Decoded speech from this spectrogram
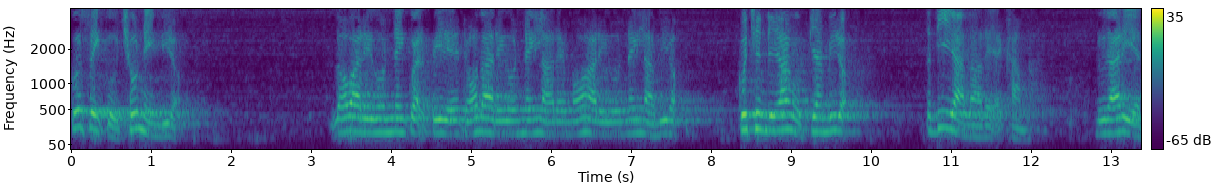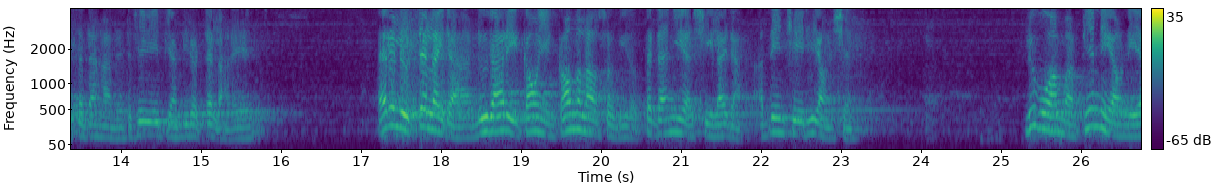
ကိုယ်စိတ်ကိုချိုးနှိမ်ပြီးတော့လောဘတွေကိုနှိမ်ကွက်ပြီးတယ်ဒေါသတွေကိုနှိမ်လာတယ်မောဟတွေကိုနှိမ်လာပြီးတော့ကိုချင်းတရားကိုပြန်ပြီးတော့တတိယလာတဲ့အခါမှာ လူသားတွေရဲ့တတဟာလည်းတဖြည်းဖြည်းပြန်ပြီးတော့တက်လာတယ်အဲ့ဒါလို့တက်လိုက်တာလူသားတွေကောင်းရင်ကောင်းသလောက်ဆိုပြီးတော့တက်တန်းကြီးကရှည်လိုက်တာအသင်ခြေထိအောင်ရှင်းလူဘဝမှာပြင်းနေအောင်နေရ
